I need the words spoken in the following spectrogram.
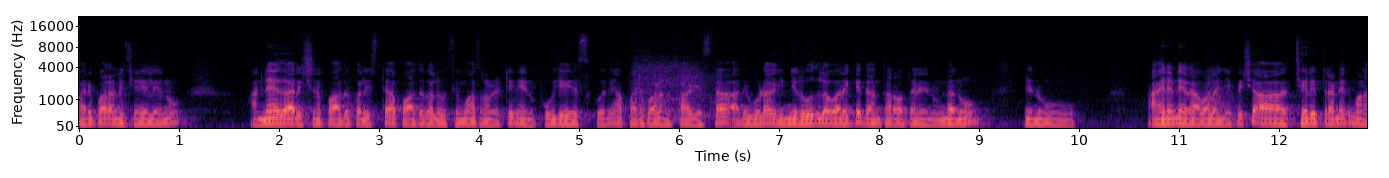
పరిపాలన చేయలేను. అన్నయ్య గారు ఇచ్చిన పాదుకలు ఇస్తే ఆ పాదుకలు సింహాసనం పెట్టి నేను పూజ చేసుకొని ఆ పరిపాలన సాగిస్తా. అది కూడా ఇన్ని రోజుల వరకే దాని తర్వాత నేను ఉండను. నేను ఆయననే రావాలని చెప్పేసి ఆ చరిత్ర అనేది మన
